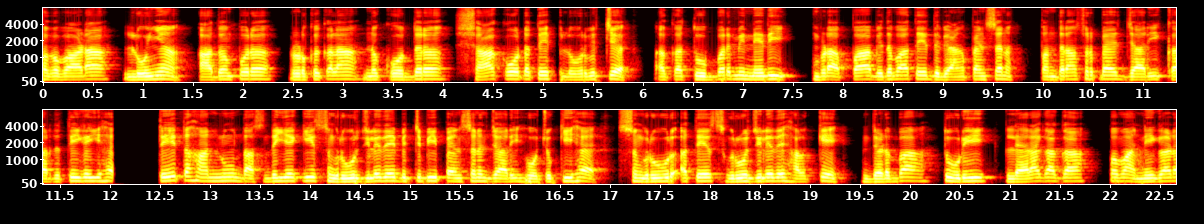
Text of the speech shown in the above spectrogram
ਫਗਵਾੜਾ, ਲੋਹੀਆਂ, ਆਦਮਪੁਰ, ਰੁੜਕਕਲਾਂ, ਨਕੋਦਰ, ਸ਼ਾਹਕੋਟ ਅਤੇ ਫਲੋਰ ਵਿੱਚ ਅਕਤੂਬਰ ਮਹੀਨੇ ਦੀ ਬੁਢਾਪਾ, ਵਿਧਵਾ ਤੇ ਦਿਵਿਆਂਗ ਪੈਨਸ਼ਨ 1500 ਰੁਪਏ ਜਾਰੀ ਕਰ ਦਿੱਤੀ ਗਈ ਹੈ। ਤੇ ਤੁਹਾਨੂੰ ਦੱਸ ਦਈਏ ਕਿ ਸੰਗਰੂਰ ਜ਼ਿਲ੍ਹੇ ਦੇ ਵਿੱਚ ਵੀ ਪੈਨਸ਼ਨ ਜਾਰੀ ਹੋ ਚੁੱਕੀ ਹੈ। ਸੰਗਰੂਰ ਅਤੇ ਸੰਗਰੂਰ ਜ਼ਿਲ੍ਹੇ ਦੇ ਹਲਕੇ ਦਿੜਬਾ, ਧੂਰੀ, ਲਹਿਰਾਗਾਗਾ, ਭਵਾਨੀਗੜ੍ਹ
